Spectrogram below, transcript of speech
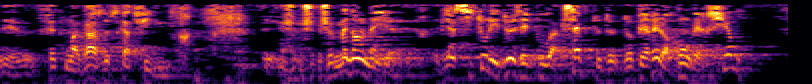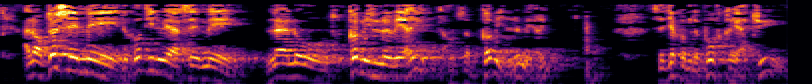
Euh, faites-moi grâce de ce cas de figure. Euh, je, me mets dans le meilleur. Eh bien, si tous les deux époux acceptent d'opérer leur conversion, alors de s'aimer, de continuer à s'aimer l'un l'autre comme ils le méritent, en somme comme ils le méritent, c'est-à-dire comme de pauvres créatures,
